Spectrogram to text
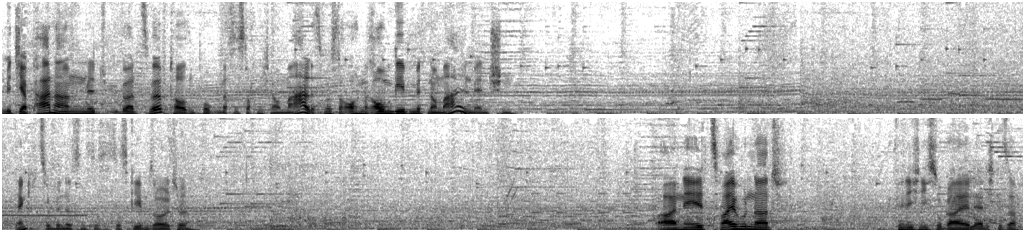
mit Japanern mit über 12.000 Punkten. Das ist doch nicht normal. Es muss doch auch einen Raum geben mit normalen Menschen. Denke ich zumindest, dass es das geben sollte. Ah, nee, 200 finde ich nicht so geil, ehrlich gesagt.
